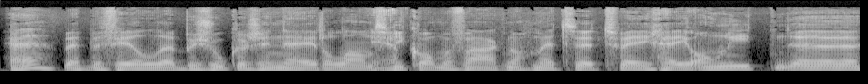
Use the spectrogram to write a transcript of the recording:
Hè? We hebben veel eh, bezoekers in Nederland. Die komen vaak nog met 2G-only Romers,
